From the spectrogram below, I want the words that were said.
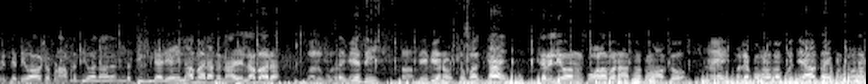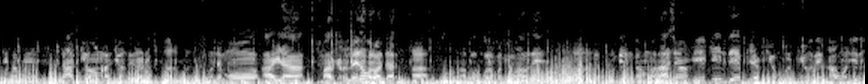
બપોરના રૂપિયા દેવા આવશે પણ આપણે દેવા ધારા નથી. ઉલ્યા રે લાભા રાખે ને આજે લાભા લાભારા બરોબર. આપણે વેસી બે બે બેનો અડધો ભાગ થાય. કરી લેવાનું કોહળાબાને હાથમાં તો આવતો. નહીં. ભલે કોહળાબા ગોતે આવતા હોય પણ તો નાખી તો કે નાખ્યો હમણાં છે રેડી અને મો આયડા માર ઘરે લઈ જાઉં તાર હા. બપોરે પછી આવ દે અને કુટીને ગામમાં રાશે વેચીને દે ફેફ્યું ગુલ્ફીઓ દે ખાવું છે ને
